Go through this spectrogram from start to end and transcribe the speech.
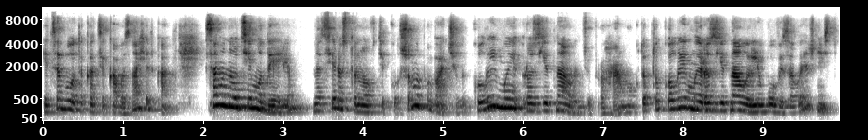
І це була така цікава знахідка. Саме на цій моделі, на цій розстановці, що ми побачили, коли ми роз'єднали цю програму, тобто, коли ми роз'єднали любов і залежність,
